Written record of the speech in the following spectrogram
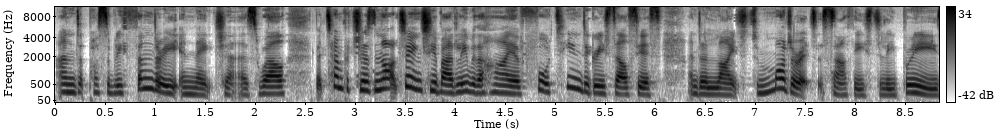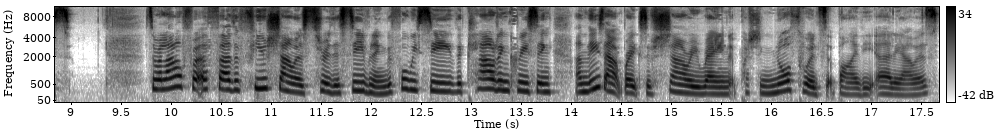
and possibly thundery in nature as well. But temperatures not doing too badly with a high of 14 degrees Celsius and a light to moderate southeasterly breeze. So allow for a further few showers through this evening before we see the cloud increasing and these outbreaks of showery rain pushing northwards by the early hours.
